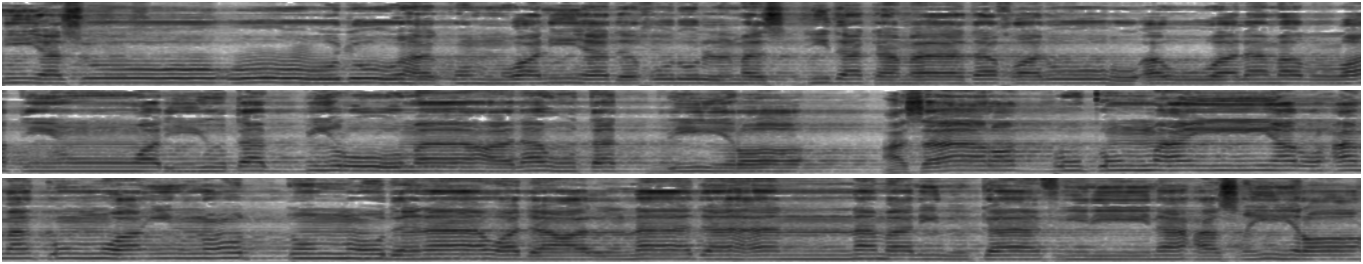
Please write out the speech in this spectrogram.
ليسوءوا وجوهكم وليدخلوا المسجد كما دخلوه أول مرة وليتبروا ما علوا تتبيرا عسى ربكم أن يرحمكم وإن عدتم عدنا وجعلنا جهنم للكافرين حصيرا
